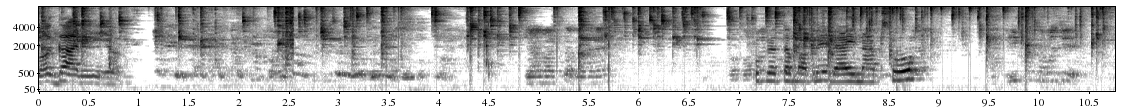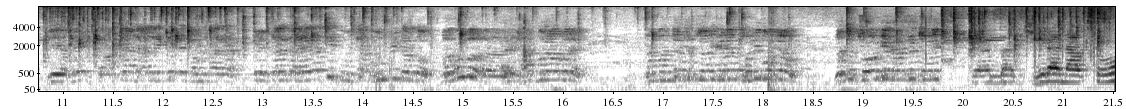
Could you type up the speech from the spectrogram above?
વઘારી. પ્રથમ આપણે રાઈ નાખશું. ત્યારબાદ જીરા નાખશો.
